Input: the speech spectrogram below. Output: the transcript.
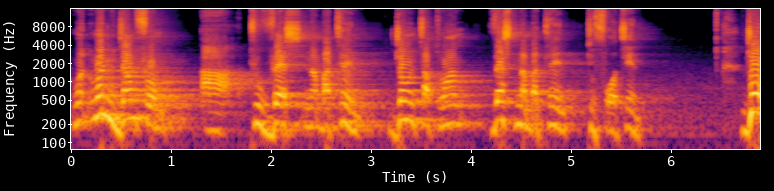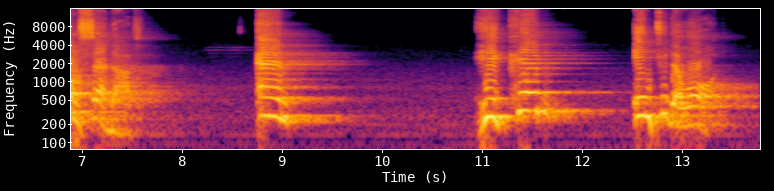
when, when we jump from uh, to verse number 10, John chapter 1, verse number 10 to 14, John said that, and he came into the world,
